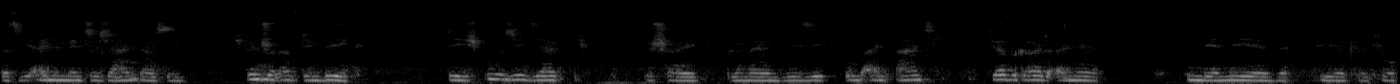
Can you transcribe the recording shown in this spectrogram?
das wie eine menschliche Hand aussieht. Ich bin schon auf dem Weg. Die Spusi sagt ich Bescheid. Kümmern Sie sich um einen Arzt. Ich habe gerade eine in der Nähe, sagt Pierre Kirchhoff.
